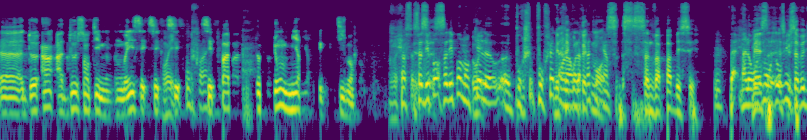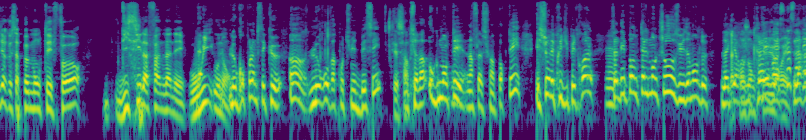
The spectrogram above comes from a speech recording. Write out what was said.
euh, de 1 à 2 centimes. Vous voyez, c'est c'est- Oui. ouais. c'est pas une solution miracle, effectivement. Ouais. Ça, ça dépend, ça dépend dans Oui. quelle euh, pour, fourchette Mais très on la concrètement, pratique. hein. ça, ça ne va pas baisser. Bah, Mais malheureusement, est-ce est-ce aujourd'hui, que ça veut dire que ça peut monter fort d'ici la fin de l'année Oui ou non le gros problème, c'est que, un, l'euro va continuer de baisser, C'est ça. donc ça va augmenter l'inflation importée. Et sur les prix du pétrole, Mm. ça dépend de tellement de choses, évidemment, de la La guerre en Ukraine, ouais. Est-ce que ça l'Arabie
